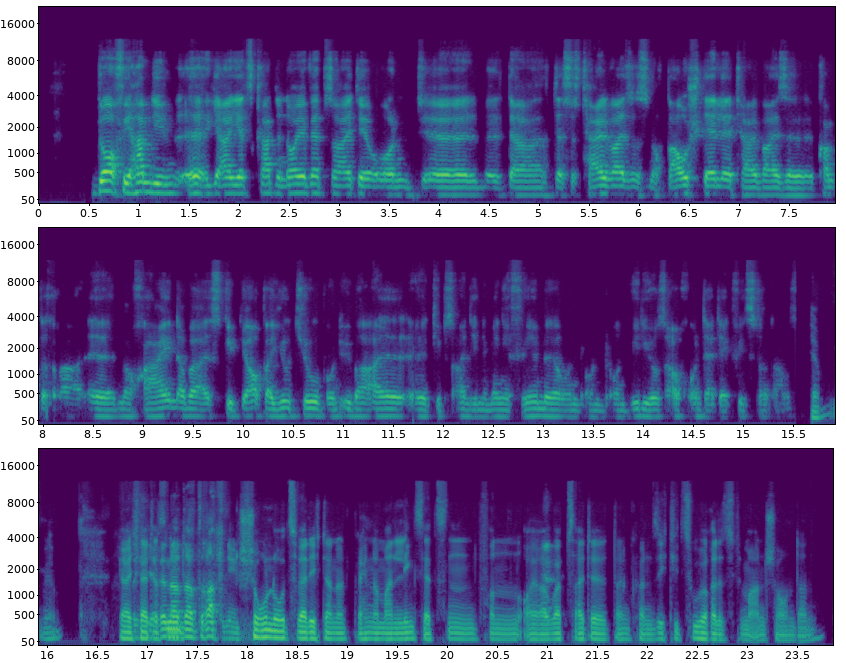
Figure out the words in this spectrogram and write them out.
Doch, wir haben die äh, ja jetzt gerade eine neue Webseite und äh, da das ist teilweise ist noch Baustelle, teilweise kommt das aber äh, noch rein, aber es gibt ja auch bei YouTube und überall äh, gibt es eigentlich eine Menge Filme und, und, und Videos auch unter wie es dort aus. Ja, ja. ja ich, ich werde das in, in den Shownotes werde ich dann entsprechend nochmal einen Link setzen von eurer ja. Webseite, dann können sich die Zuhörer das mal anschauen dann.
